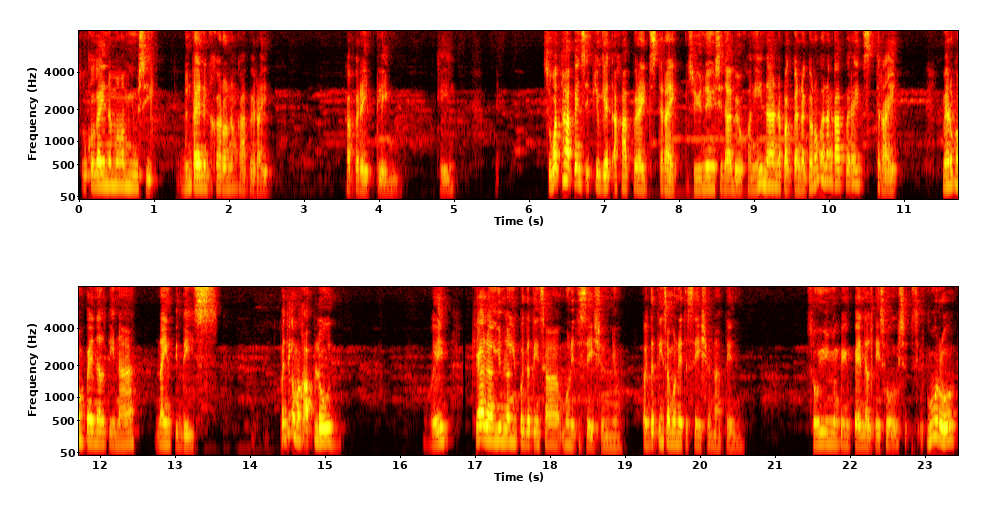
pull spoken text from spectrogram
So, kagaya ng mga music, doon tayo nagkakaroon ng copyright. Copyright claim. Okay? So, what happens if you get a copyright strike? So, yun na yung sinabi ko kanina, na pagka nagkaroon ka ng copyright strike, meron kang penalty na 90 days. Pwede ka maka-upload. Okay? Kaya lang, yun lang yung pagdating sa monetization nyo. Pagdating sa monetization natin, So, yun yung penalty. So, siguro,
